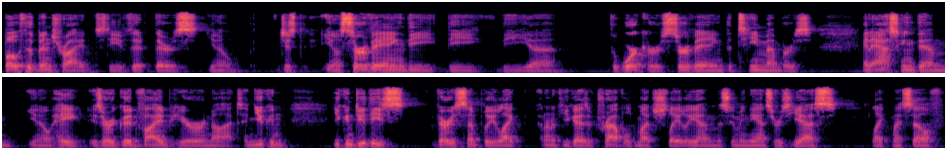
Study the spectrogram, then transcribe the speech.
both have been tried, Steve. That there's, you know, just you know, surveying the the the uh, the workers, surveying the team members, and asking them, you know, hey, is there a good vibe here or not? And you can you can do these very simply. Like I don't know if you guys have traveled much lately. I'm assuming the answer is yes, like myself.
